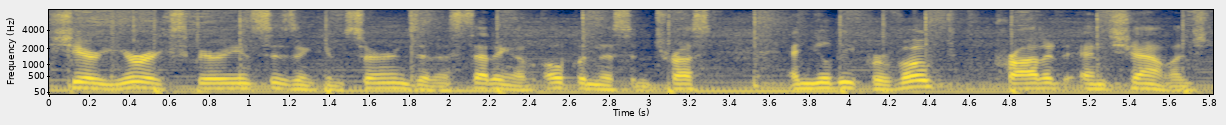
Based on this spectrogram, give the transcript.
share your experiences and concerns in a setting of openness and trust, and you'll be provoked, prodded, and challenged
